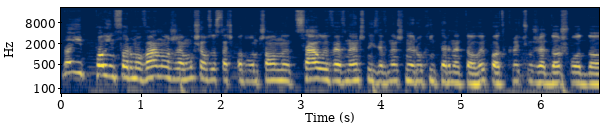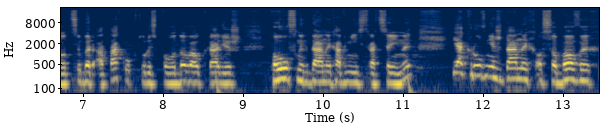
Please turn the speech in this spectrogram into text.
No i poinformowano, że musiał zostać odłączony cały wewnętrzny i zewnętrzny ruch internetowy po odkryciu, że doszło do cyberataku, który spowodował kradzież poufnych danych administracyjnych, jak również danych osobowych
